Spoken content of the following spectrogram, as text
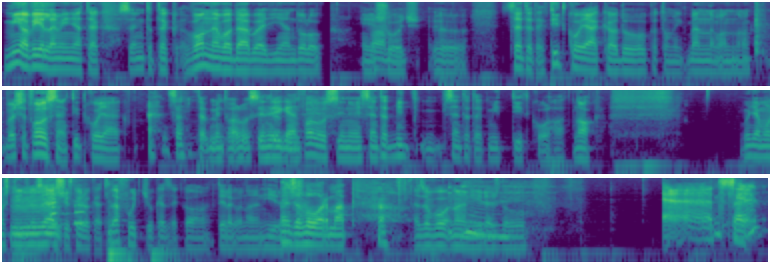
Mi a véleményetek? Szerintetek van Nevadában egy ilyen dolog? És Van. hogy ö, szerintetek titkolják-e a dolgokat, amik benne vannak? Vagy hát valószínűleg titkolják. Több, mint valószínű, Több, igen. mint Valószínű, és szerinted mit, szerintetek mit titkolhatnak? Ugye most így az Mm. első köröket lefutjuk, ezek a tényleg a nagyon híres, Ez a warm-up. ez a vo- nagyon híres dolgok. Hát, szerint...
